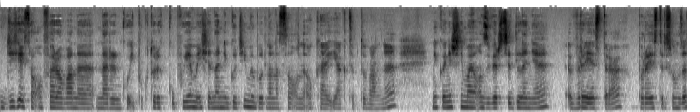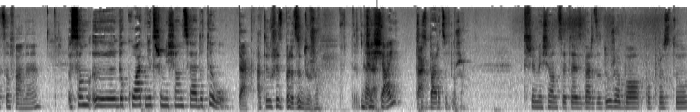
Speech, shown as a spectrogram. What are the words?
dzisiaj są oferowane na rynku i po których kupujemy i się na nie godzimy, bo dla nas są one ok i akceptowalne, niekoniecznie mają odzwierciedlenie w rejestrach, bo rejestry są zacofane. Są y, dokładnie trzy miesiące do tyłu. Tak, a to już jest bardzo dużo. Teraz. Dzisiaj? Tak. To jest bardzo dużo. Trzy miesiące to jest bardzo dużo, bo po prostu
